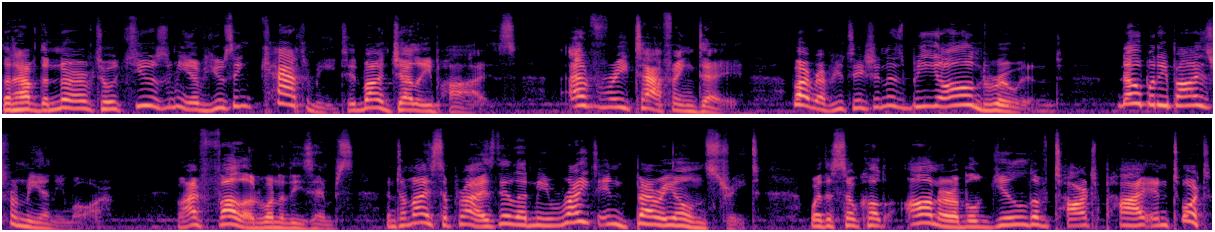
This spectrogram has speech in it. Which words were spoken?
that have the nerve to accuse me of using cat meat in my jelly pies. Every taffing day. My reputation is beyond ruined. Nobody buys from me anymore. I followed one of these imps, and to my surprise, they led me right in Barryon Street, where the so-called Honorable Guild of Tart Pie and Tort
